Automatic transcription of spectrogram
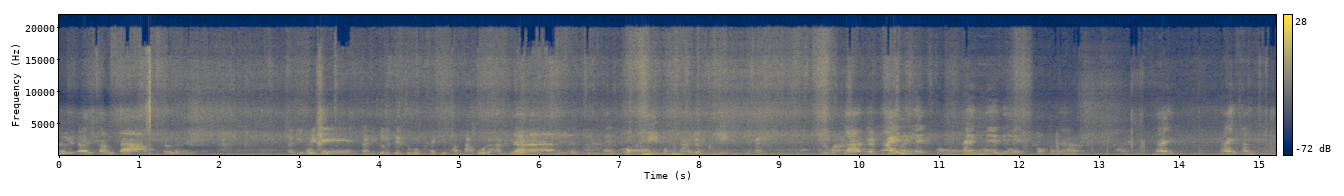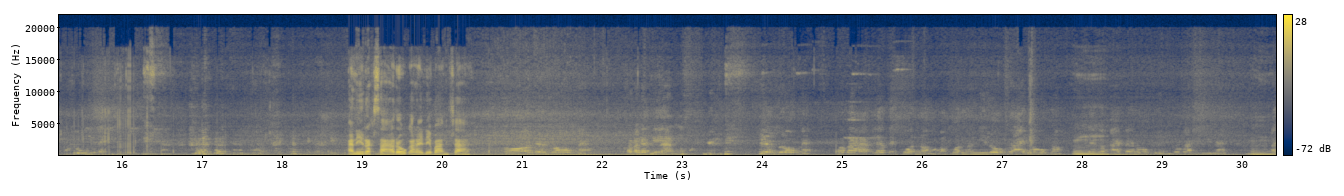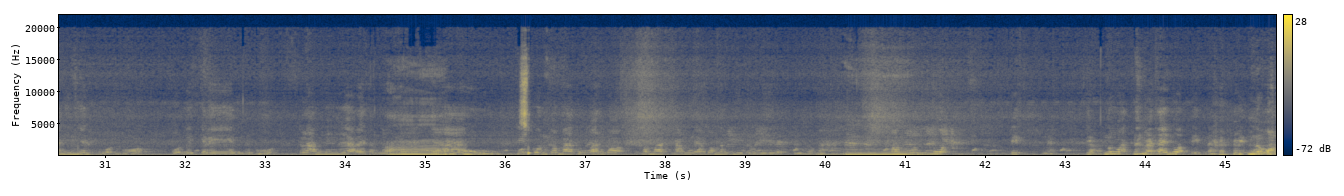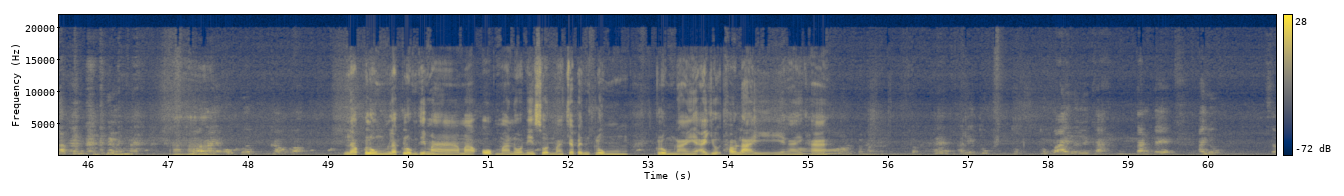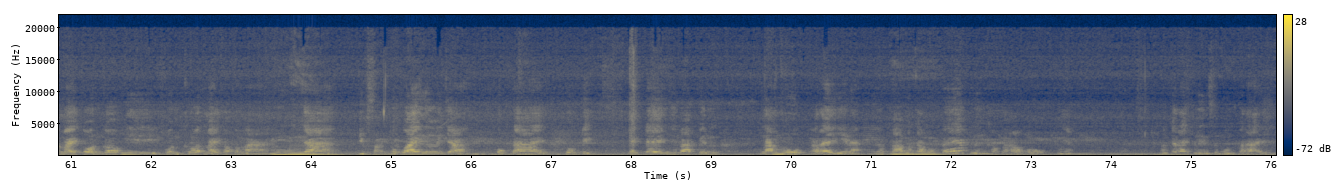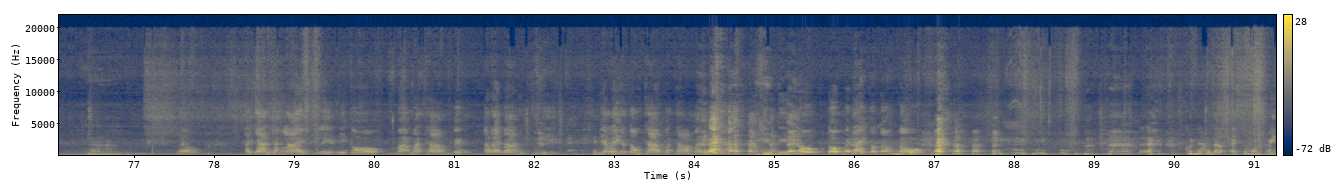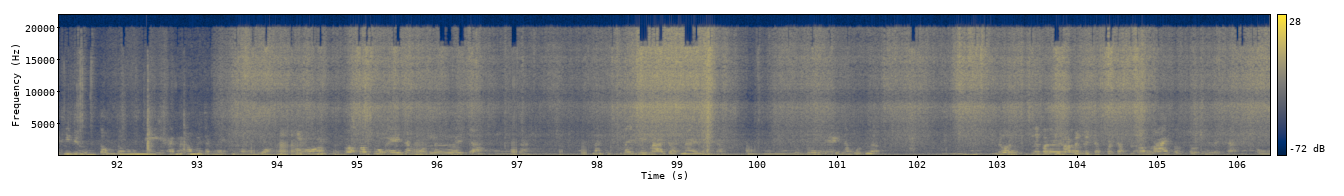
เลยได้ทำตามก็เลย อันนี้โอเป็นเค อันนี้ก็เลยเป็นสมุนไพรที่ทำตามโบราณใช่ไหมจ้าคะนี่แหละไทยของเขมรของคุณนายแบบเขมรใช่ไหมหรือว่าจ้าแบแบบบไทยนี่แหละอ๋อไทยเขมรนี่แหละออกกำลังไทยไทยชั้นสูงนี่แหละอันนี้รักษาโรคอะไรได้บ้างจ๊ะอ๋อเรื่องโรคน่ะค่อยมากันที่หลัง เรื่องโรคน่ะ เพราะว่าแล้วแต่คนเนาะบางคนมันมีโรคหลายโรคเนาะอืมแต่ก็หายไปโรคอื่นก็ว่าดีนะอืมอันนี้เช่นปวดหัวปวดไมเกรนหรือปวดกล้ามเนื้ออะไรทำนองอ่านี้จ้าที่คนเข้ามาทุกวันก็เขามาทำแล้วก็มันดีตรงนี้แหละคนเข้ามาอืบางมคนนวดติดเนี่ยติดนวด ไม่ใช่นวดติดนะติดนวด อ่าพฮะอได้อบปุ๊บเขาก็แล้วกลุ่มแล้วกลุ่มที่มามาอบมานวดนี้ส่วนมากจะเป็นกลุ่มกลุ่มไหนอายุเท่าไหร่ยังไงคะอ๋อประมาณเอ่ออันนี้ทุกทุกทุกวัยเลยค่ะ ตั้งแต่อายุสมัยก่อนก็มีคนคลอดใหม่เขาก็มาอืมจ้าอยู่ไฟทุกวัยเลยจ้ะอบได้ พวกเด็กเด็กแดงที่ว่าเป็นน้ำมูกอะไรอย่างนี้น่ะแล้วปลามันก็อบแป๊บหนึ่งเขาก็เอาออกเนี่ย มันก็ได้กลิ่นสมุนไพรอืมแล้วอาจารย์ทั้งหลายเลดนี่ก็มามาถามแบบอะไรบ้างมีมีอะไรจะต้องถามก็ถามมาเลยนะอันนี้ตอบตอบไม่ได้ก็ต้องตอบคุณนายแล้วไอ้สมุนไพรที่ดื่มต้มตรงนั้นมีอันนั้นเอามาจากไหนคุณนายยาอ๋อก็ก็ปรุงเองทั้งหมดเลยจ้ะจ้ะไม่ไม่มีมาจากไหนหรอกค่ะปรุงเองทั้งหมดเลย เนื้อเนื้อปลาที่มาเป็นประจับประจับแล้วต้นไม้สดๆนี่เลยค่ะ โอ้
